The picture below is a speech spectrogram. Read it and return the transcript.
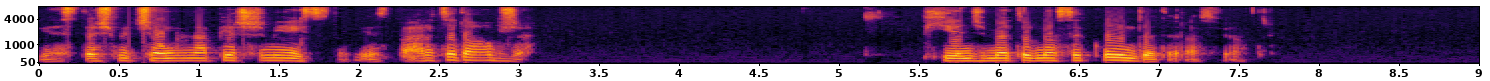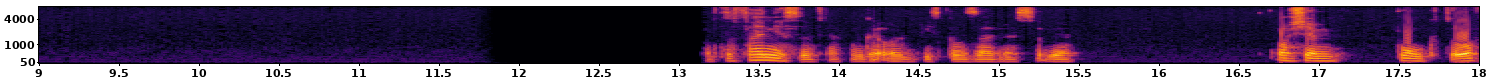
Jesteśmy ciągle na pierwszym miejscu. Jest bardzo dobrze. 5 metrów na sekundę teraz wiatr. Bardzo fajnie sobie w taką grę olimpijską zagrać sobie 8 punktów.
